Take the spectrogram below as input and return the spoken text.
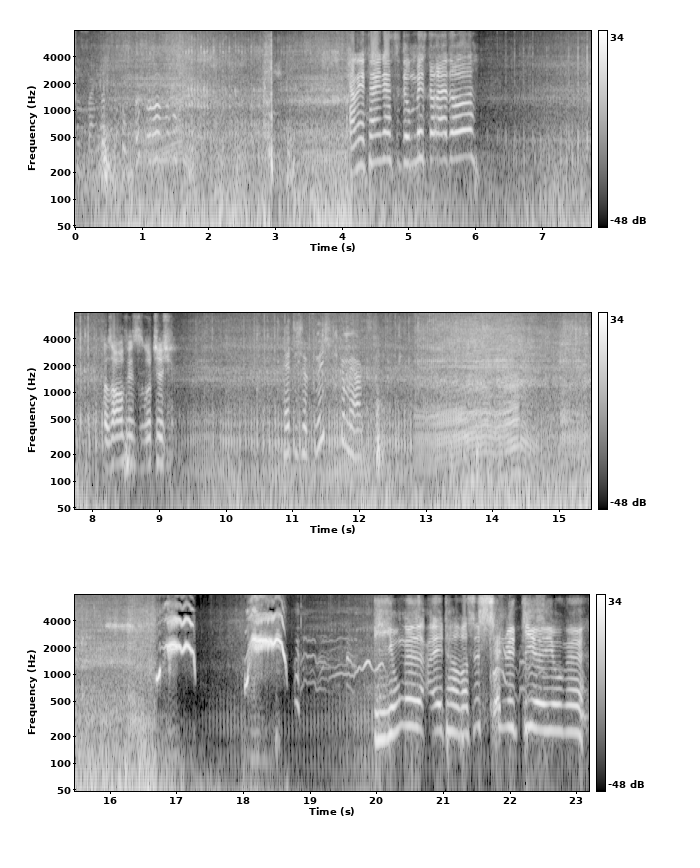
Kann es sein, dass du dumm bist oder so? Kann nicht sein, dass du dumm bist oder so? Pass auf, ist rutschig. Hätte ich jetzt nicht gemerkt. Junge, Alter, was ist denn mit dir, Junge?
